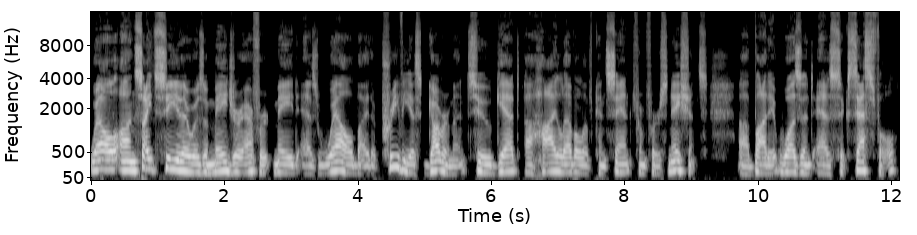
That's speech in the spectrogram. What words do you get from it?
Well, on Site C, there was a major effort made as well by the previous government to get a high level of consent from First Nations uh, but it wasn't as successful.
